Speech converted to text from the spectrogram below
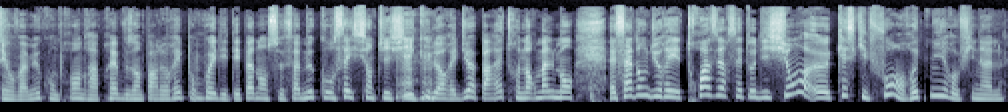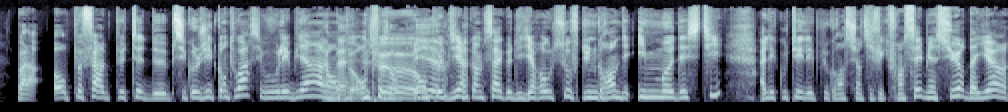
Et on va mieux comprendre après, vous en parlerez, pourquoi il n'était pas dans ce fameux conseil scientifique. Il aurait dû apparaître normalement. Ça a donc duré trois heures cette audition. Euh, qu'est-ce qu'il faut en retenir au final? Voilà, on peut faire peut-être de psychologie de comptoir si vous voulez bien. Alors ah on, peut, ben, on, peut, dire comme ça que Didier Raoult souffre d'une grande immodestie à l'écouter les plus grands scientifiques français, bien sûr. D'ailleurs,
